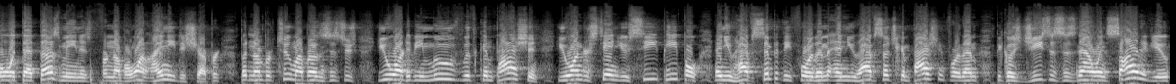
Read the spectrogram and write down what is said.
But what that does mean is, for number one, I need to shepherd. But number two, my brothers and sisters, you are to be moved with compassion. You understand, you see people and you have sympathy for them and you have such compassion for them because Jesus is now inside of you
